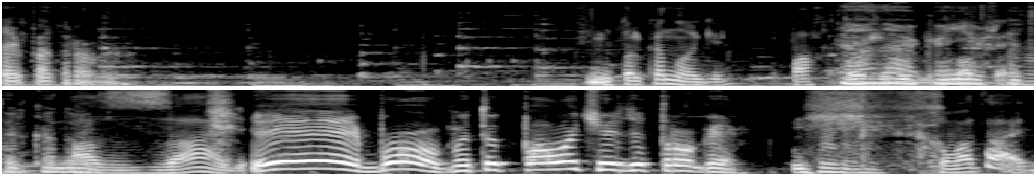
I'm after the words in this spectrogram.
Дай потрогаю. Не только ноги. Пах Да, тоже да, конечно, только. А ноги. сзади. Эй, Боб, мы тут по очереди трогаем. Хватай.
